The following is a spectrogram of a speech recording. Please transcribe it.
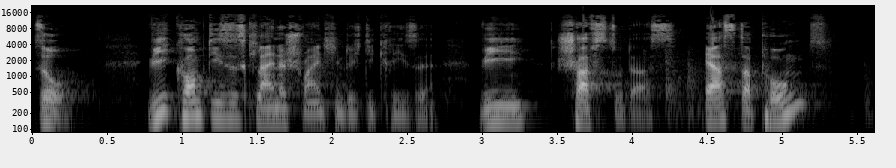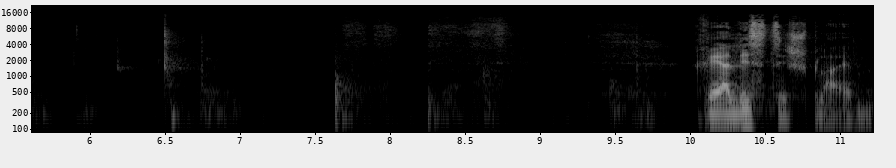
So. Wie kommt dieses kleine Schweinchen durch die Krise? Wie schaffst du das? Erster Punkt. Realistisch bleiben.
